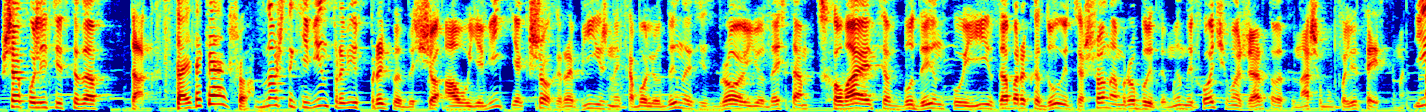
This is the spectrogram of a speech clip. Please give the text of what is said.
шеф поліції сказав. Так, Та й таке, що? Знову ж таки, він привів приклади, що а уявіть, якщо грабіжник або людина зі зброєю десь там сховається в будинку і забарикадується, що нам робити? Ми не хочемо жертвувати нашими поліцейськими. І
